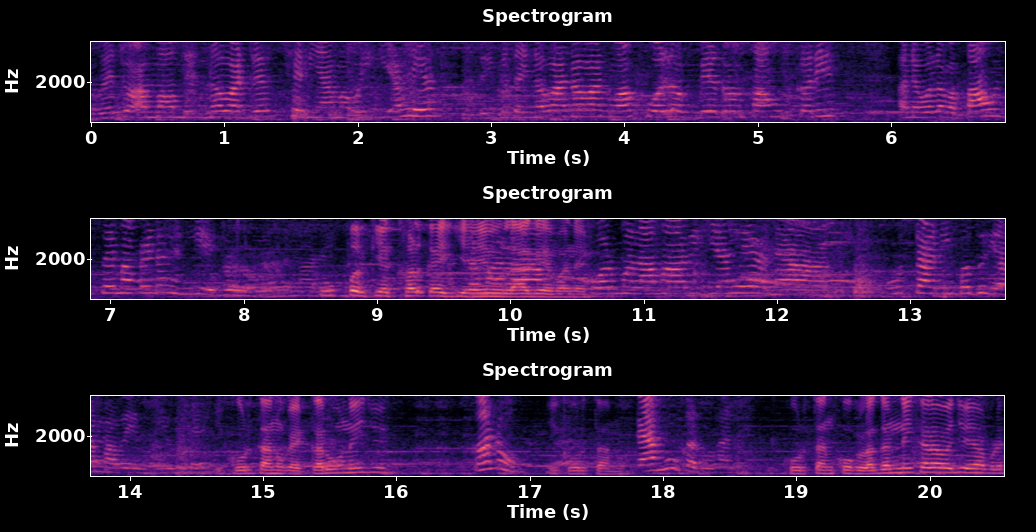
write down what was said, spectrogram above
હવે જો આમાં અમુક નવા ડ્રેસ છે ને આમાં વહી ગયા હે. તો એ બધા નવા નવાનું આખું અલગ બે ત્રણ પાઉચ કરીશ. અને ઓલામાં પાઉચ શેમાં પડ્યા હે ને એ જોયું ઉપર કે ખડકાઈ ગયા એવું લાગે મને. ફોર્મલ આમાં આવી ગયા હે અને આ કુર્તા ની બધું આમાં વેવ ગયું છે. એ કુર્તાનું કઈ કરવું નહીં જોઈએ? કનું? એ કુર્તાનું. કામ શું કરવું હાલે? કુર્તાનું કોક લગ્ન નહીં કરાવવા જોઈએ આપણે?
